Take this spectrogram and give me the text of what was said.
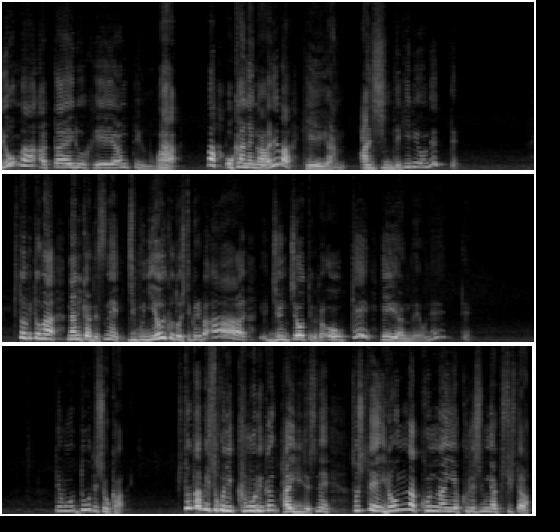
世が与える平安っていうのはまあお金があれば平安安心できるよねって。人々が何かですね自分に良いことをしてくればああ順調ってことは OK 平安だよねって。でもどうでしょうか。ひとたびそこに曇りが入りですねそしていろんな困難や苦しみが来てきたら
